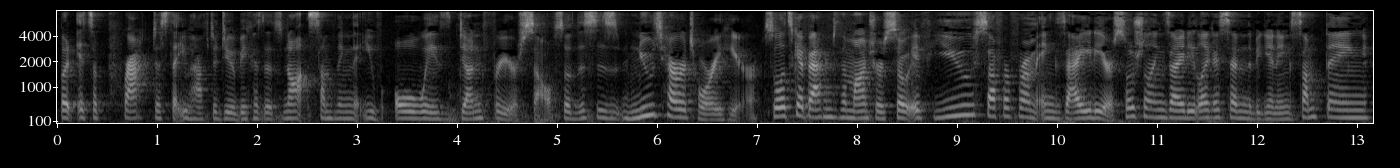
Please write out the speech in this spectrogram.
but it's a practice that you have to do because it's not something that you've always done for yourself. So this is new territory here. So let's get back into the mantras. So if you suffer from anxiety or social anxiety, like I said in the beginning, something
